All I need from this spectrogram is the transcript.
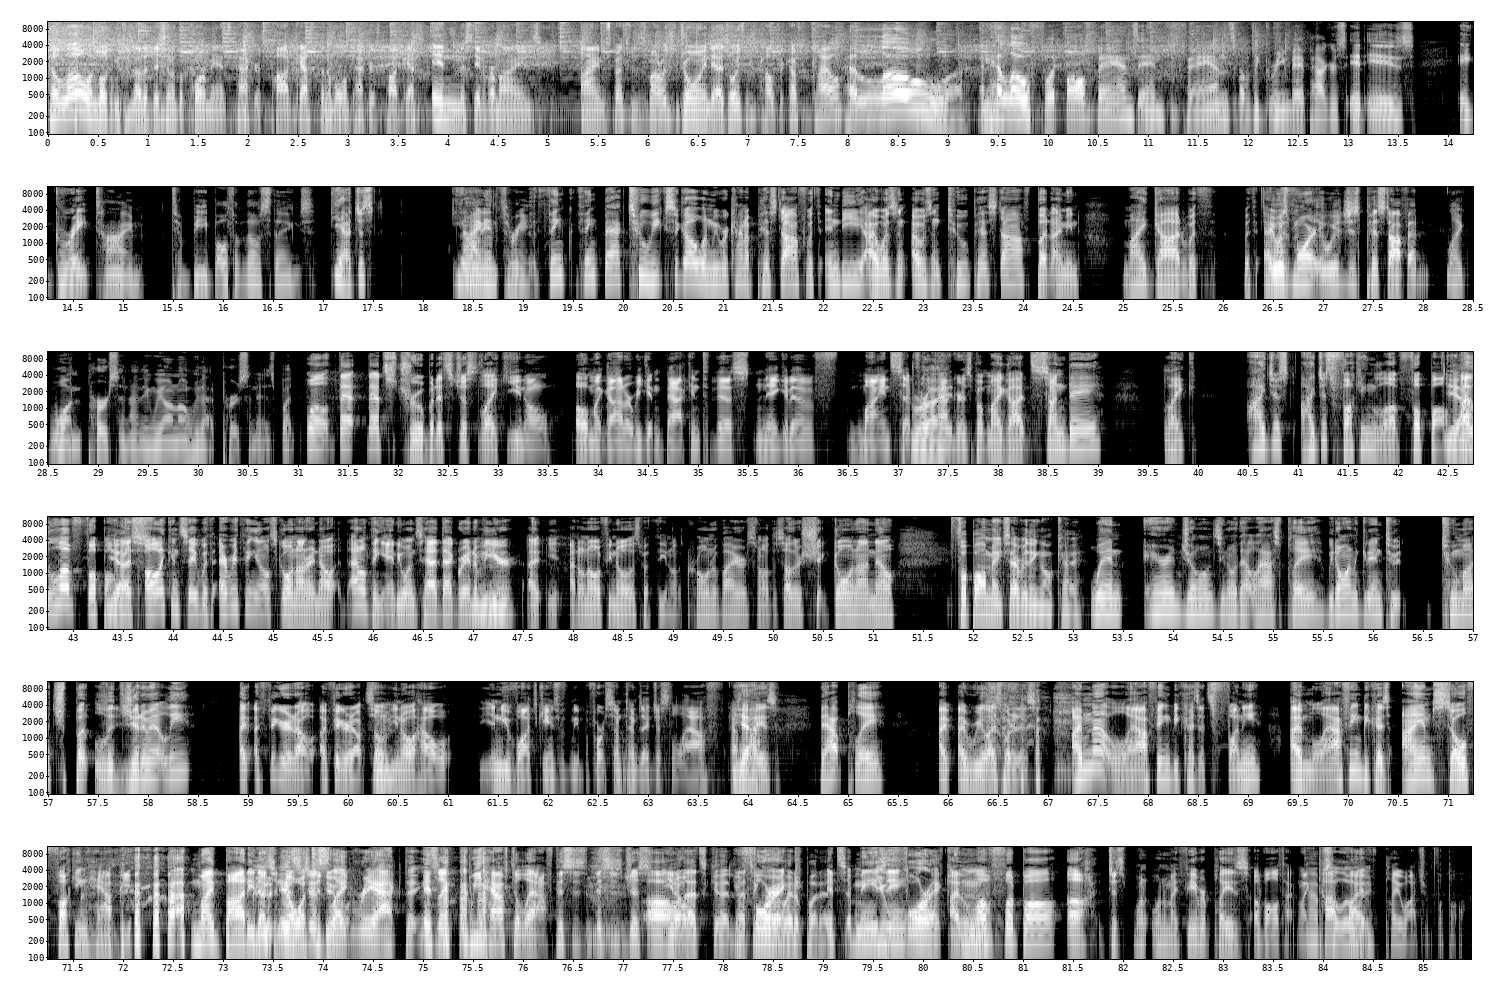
Hello and welcome to another edition of the Poor Man's Packers podcast, the number one Packers podcast in the state of our minds. I'm Spencer Zmarowitz, joined as always with Kyle Custom Kyle, Hello, and hello, football fans and fans of the Green Bay Packers. It is a great time to be both of those things. yeah, just Nine know, and three. Think think back two weeks ago when we were kind of pissed off with Indy. I wasn't I wasn't too pissed off, but I mean, my God, with with It was more. We were just pissed off at like one person. I think we all know who that person is, but Well, that that's true, but it's just like you know, oh my God, are we getting back into this negative mindset for Right. the Packers? But my God, Sunday, like, I just I just fucking love football. Yeah. I love football. Yes. That's all I can say. With everything else going on right now, I don't think anyone's had that great of a Mhm. year. I I don't know if you know this with you know the coronavirus and all this other shit going on now. football makes everything okay. When Aaron Jones, you know that last play, we don't want to get into it too much, but legitimately, I, I figured it out. I figured it out. So Hmm. you know how, and you've watched games with me before. Sometimes I just laugh at Yeah. plays. That play, I, I realize what it is. I'm not laughing because it's funny. I'm laughing because I am so fucking happy. My body doesn't know it's what to do. It's like reacting. it's like we have to laugh. This is this is just oh, you know that's good. That's a great way to put it. It's amazing. Euphoric. I Mm. love football. Ugh, just one, one of my favorite plays of all time. Like top five play watch of football.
